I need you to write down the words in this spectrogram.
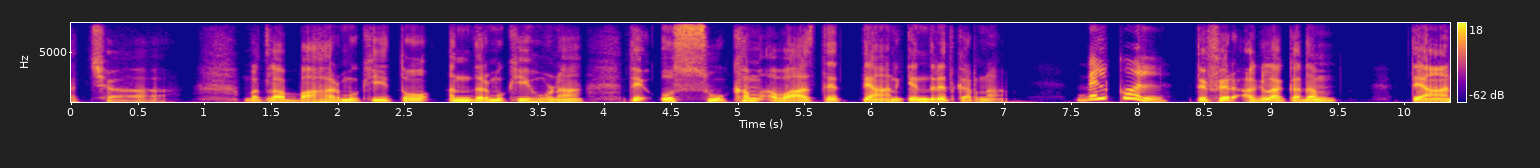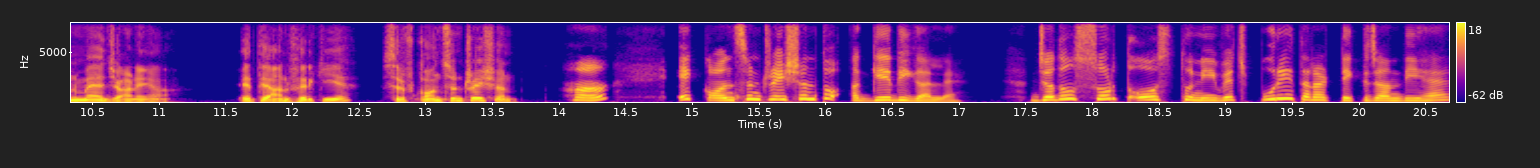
ਅੱਛਾ। ਮਤਲਬ ਬਾਹਰਮੁਖੀ ਤੋਂ ਅੰਦਰਮੁਖੀ ਹੋਣਾ ਤੇ ਉਸ ਸੂਖਮ ਆਵਾਜ਼ ਤੇ ਧਿਆਨ ਕੇਂਦਰਿਤ ਕਰਨਾ। ਬਿਲਕੁਲ। ਤੇ ਫਿਰ ਅਗਲਾ ਕਦਮ ਧਿਆਨ ਮੈਂ ਜਾਣਿਆ। ਇਹ ਧਿਆਨ ਫਿਰ ਕੀ ਹੈ? ਸਿਰਫ ਕਨਸੈਂਟ੍ਰੇਸ਼ਨ ਹਾਂ ਇਹ ਕਨਸੈਂਟ੍ਰੇਸ਼ਨ ਤੋਂ ਅੱਗੇ ਦੀ ਗੱਲ ਹੈ। ਜਦੋਂ ਸੁਰਤ ਉਸ ਧੁਨੀ ਵਿੱਚ ਪੂਰੀ ਤਰ੍ਹਾਂ ਟਿਕ ਜਾਂਦੀ ਹੈ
